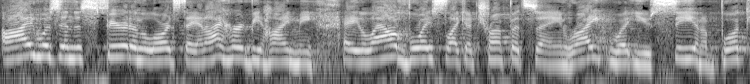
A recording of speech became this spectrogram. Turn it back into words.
I was in the Spirit on the Lord's day, and I heard behind me a loud voice like a trumpet saying, Write what you see in a book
